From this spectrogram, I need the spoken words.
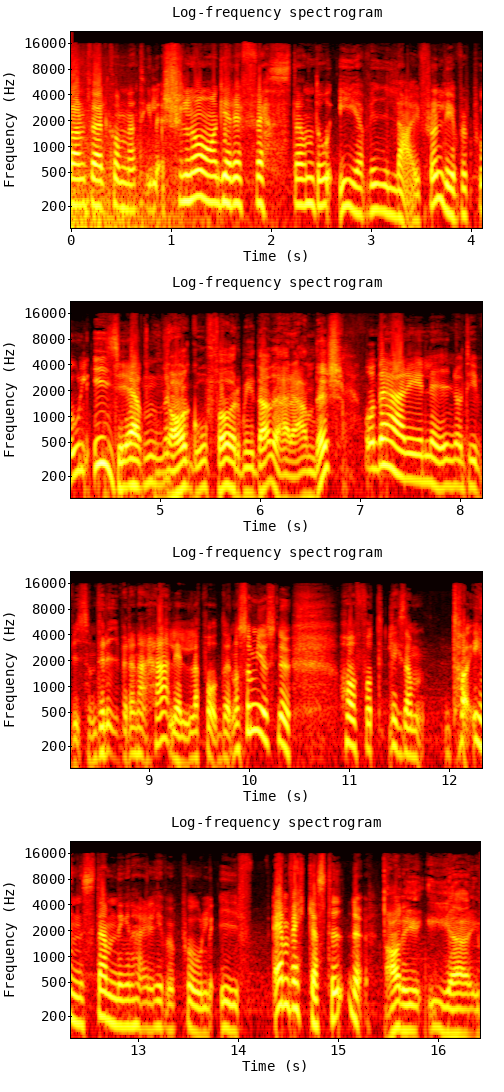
Varmt välkomna till Schlagerfesten. Då är vi live från Liverpool igen. Ja, god förmiddag. Det här är Anders. Och det här är Elaine och det är vi som driver den här härliga lilla podden och som just nu har fått liksom ta in stämningen här i Liverpool i en veckas tid nu. Ja, det är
